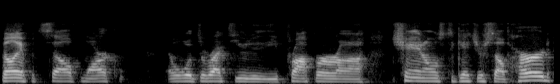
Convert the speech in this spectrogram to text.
Belly Up itself, Mark, and we'll direct you to the proper uh, channels to get yourself heard.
